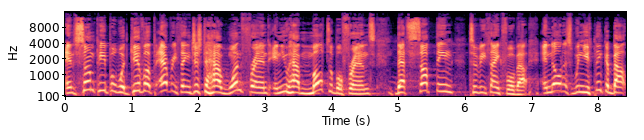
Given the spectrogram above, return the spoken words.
And some people would give up everything just to have one friend, and you have multiple friends. That's something to be thankful about. And notice when you think about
